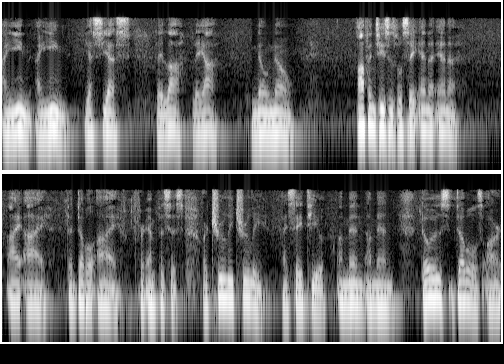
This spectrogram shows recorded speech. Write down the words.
ayin, ayin. Yes, yes. Leila, leah. No, no. Often Jesus will say ena, ena. I, I. The double I for emphasis. Or truly, truly. I say to you, Amen, Amen. Those doubles are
